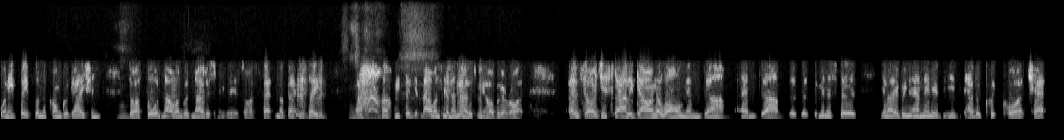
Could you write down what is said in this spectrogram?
20 people in the congregation, mm. so I thought no one would notice me there. So I sat in the back seat. I'm thinking no one's going to notice me. I'll be all right. And so I just started going along, and um, and um, the, the, the minister, you know, every now and then he'd, he'd have a quick, quiet chat,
